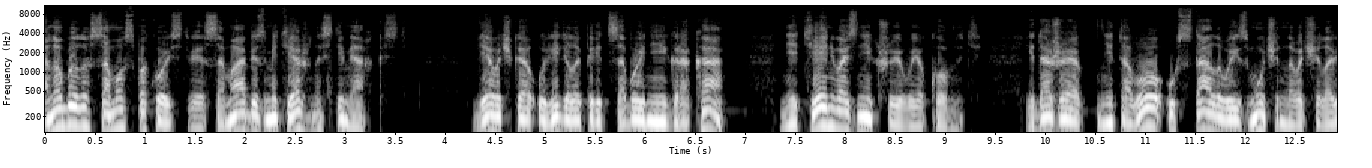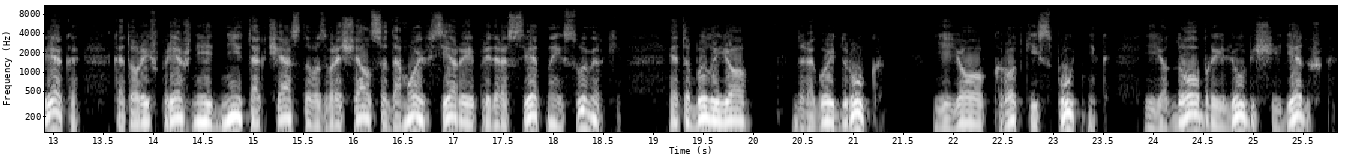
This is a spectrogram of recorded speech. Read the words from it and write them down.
Оно было само спокойствие, сама безмятежность и мягкость. Девочка увидела перед собой не игрока, не тень, возникшую в ее комнате, и даже не того усталого, измученного человека, который в прежние дни так часто возвращался домой в серые предрассветные сумерки. Это был ее дорогой друг, ее кроткий спутник, ее добрый, любящий дедушка.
